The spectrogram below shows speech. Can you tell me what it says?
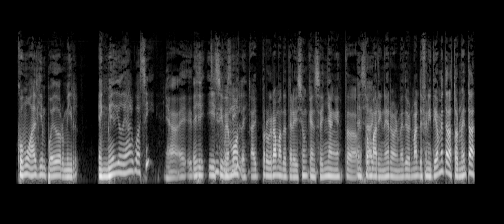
cómo alguien puede dormir en medio de algo así. Ya, eh, Es y, y si vemos, hay programas de televisión que enseñan esta- estos marineros en el medio del mar. Definitivamente las tormentas,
